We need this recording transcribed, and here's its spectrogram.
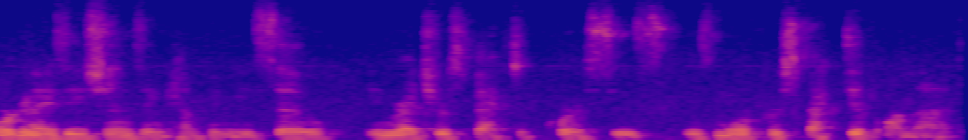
organizations and companies. So in retrospect, of course, there's, there's more perspective on that.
